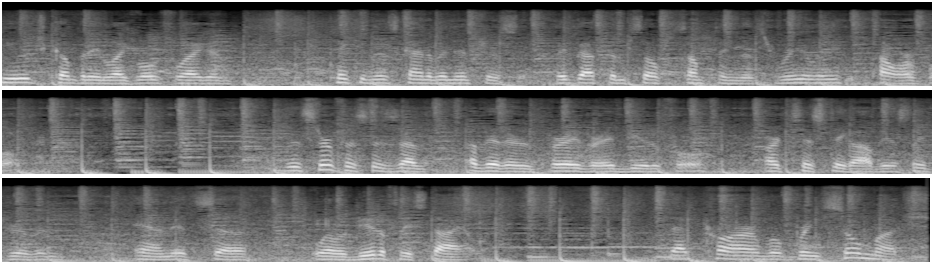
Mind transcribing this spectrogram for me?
huge company like Volkswagen taking this kind of an interest, they've got themselves something that's really powerful. The surfaces of, of it are very, very beautiful, artistic, obviously driven, and it's, uh, well, beautifully styled. That car will bring so much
